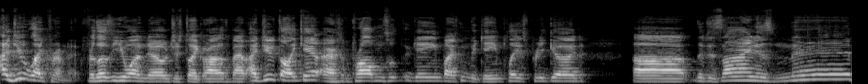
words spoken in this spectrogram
I do like Remnant. For those of you who want to know, just like right off the bat, I do like it. I have some problems with the game, but I think the gameplay is pretty good. Uh, the design is meh,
